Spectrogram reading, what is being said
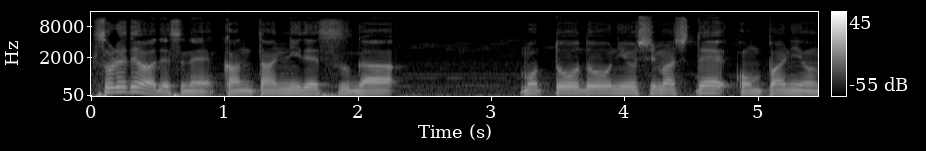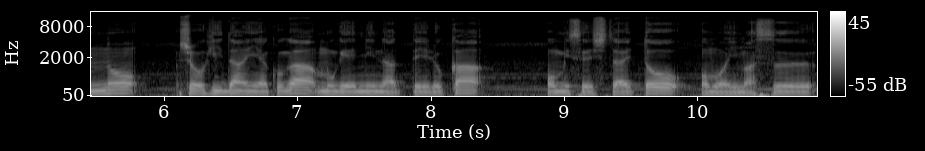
それではですね簡単にですがモッドを導入しましてコンパニオンの消費弾薬が無限になっているかお見せしたいと思います。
